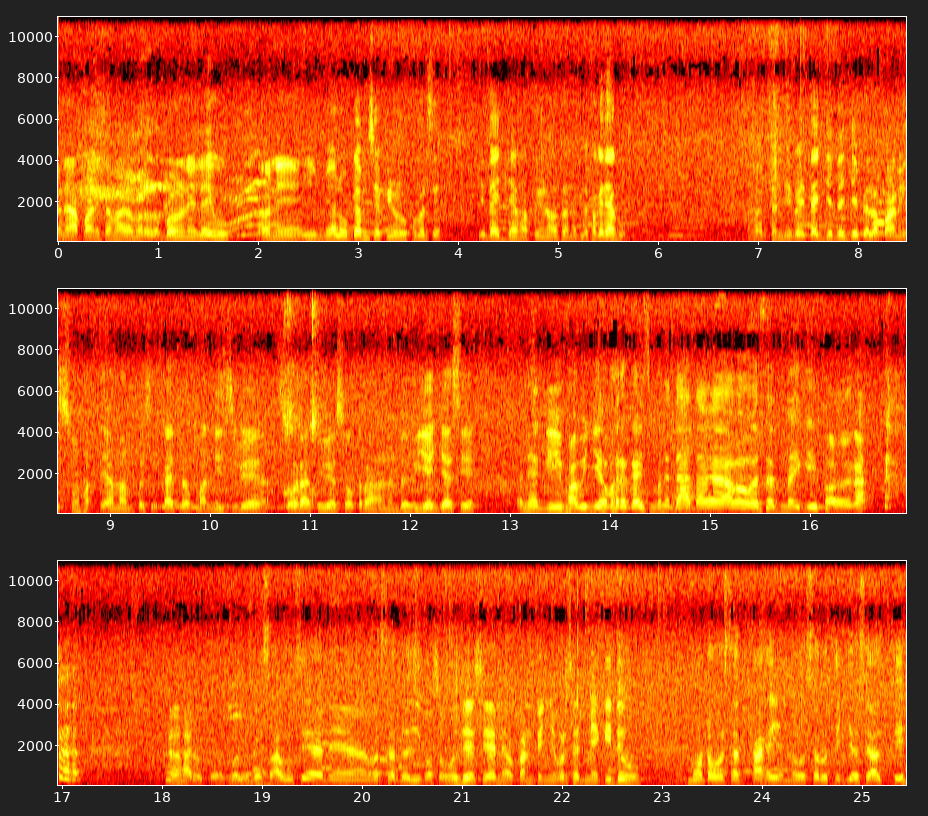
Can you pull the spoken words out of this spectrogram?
અને આ પાણી સમારે અમારે બળણી લેવું અને એ મેલું કેમ છે, પીળું ખબર છે? એ દાજ્યામાં પીણો હતો ને, એટલે ફકત આગું અમારે ધનજીભાઈ તાજે દાજ્ય પેલા પાણી શું એમાં પછી કાયથરોકમાં નીચવે સોડા પીવે, છોકરા આનંદ વિયા છે અને ગીફ આવી ગયા અમારે કઈશ મને દાંત આવે, આવા વરસાદમાં ગીફ આવે કા? સારું તો બોલો બસ આવું છે અને વરસાદ હજી પાછો વધે છે અને કન્ટિન્યુ વરસાદ મેં કીધું. મોટો વરસાદ થાય એમ શરૂ થઈ ગયો છે આજથી.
